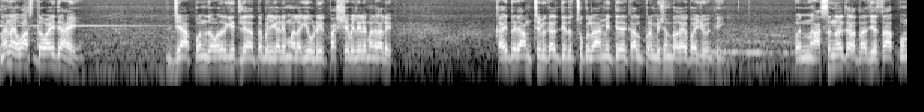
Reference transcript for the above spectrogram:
नाही नाही वास्तव आहे. ते आहे जे आपण जबाबदारी घेतली आता बैलगाडी मला एवढे पाचशे बैलगाडी मला आले काहीतरी आमचं बी काल तिथं चुकलं आम्ही ते काल परमिशन बघायला पाहिजे होती. पण असं न करता ज्याचा आपण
